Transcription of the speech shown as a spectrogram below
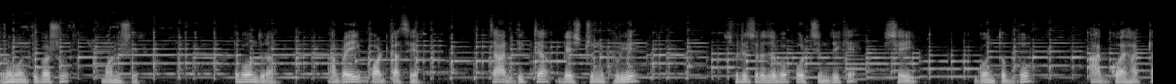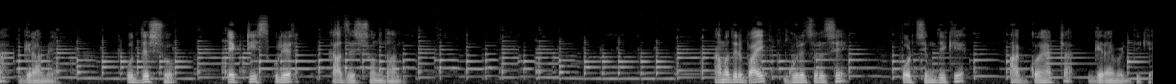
ভ্রমণ পিপাসু মানুষের। তো বন্ধুরা, আমরা এই বট গাছের চারদিকটা বেষ্টন ঘুরিয়ে ছুটে চলে যাব পশ্চিম দিকে। সেই গন্তব্য আগগয়হাট্টা গ্রামে। উদ্দেশ্য, একটি স্কুলের কাজের সন্ধান। আমাদের বাইক ঘুরে চলেছে পশ্চিম দিকে আগগয়হাট্টা গ্রামের দিকে।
